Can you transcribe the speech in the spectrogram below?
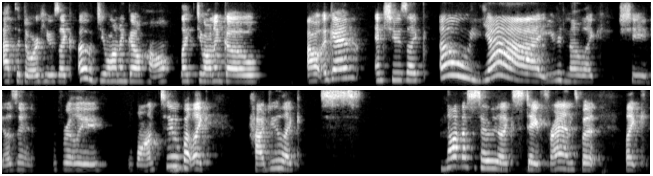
at the door he was like, "Oh, do you want to go home? Like, do you want to go out again?" And she was like, "Oh yeah," even though like she doesn't really want to, but like, how do you like s- not necessarily like stay friends, but like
